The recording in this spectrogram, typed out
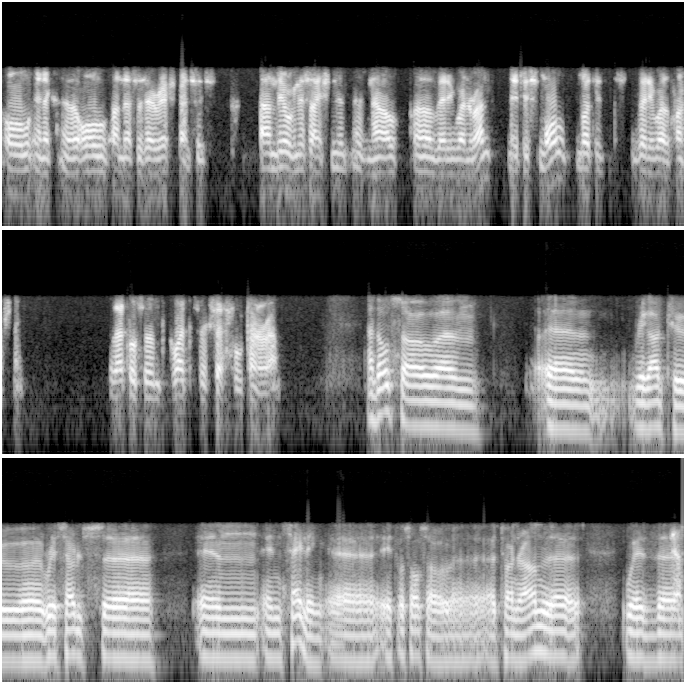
uh, all unnecessary expenses, and the organization is now very well run. It is small, but it's very well functioning. That was a quite successful turnaround. And also, regard to uh, results uh, in sailing, uh, it was also a turnaround with- Yes.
